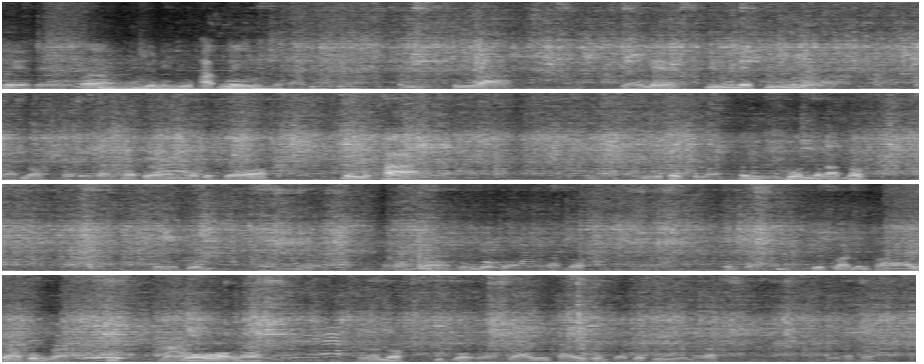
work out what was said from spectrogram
เคยได้มาอยู่นี่อยู่พักหนึงนะครับเป็นคือว่าอย่างแม่คิ้วแม่คิ้วเนี่ยครับครับเนาะนะครับมาแต่มกสเรื่องในผ้านะครับอยู่ตรงหัวต้นบนนะครับเนาะตรงบนนะครับมาถึงเรียบร้อยนะครับเนาะผมก็คิดว่าเป็นไฟ้าว่าผมก็คิดหนาว่าออกนะครับนะครับเนาะคิดว่าออกว่าเป็นไฟผมก็บ่ถือนะครับนะครับเนาะ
